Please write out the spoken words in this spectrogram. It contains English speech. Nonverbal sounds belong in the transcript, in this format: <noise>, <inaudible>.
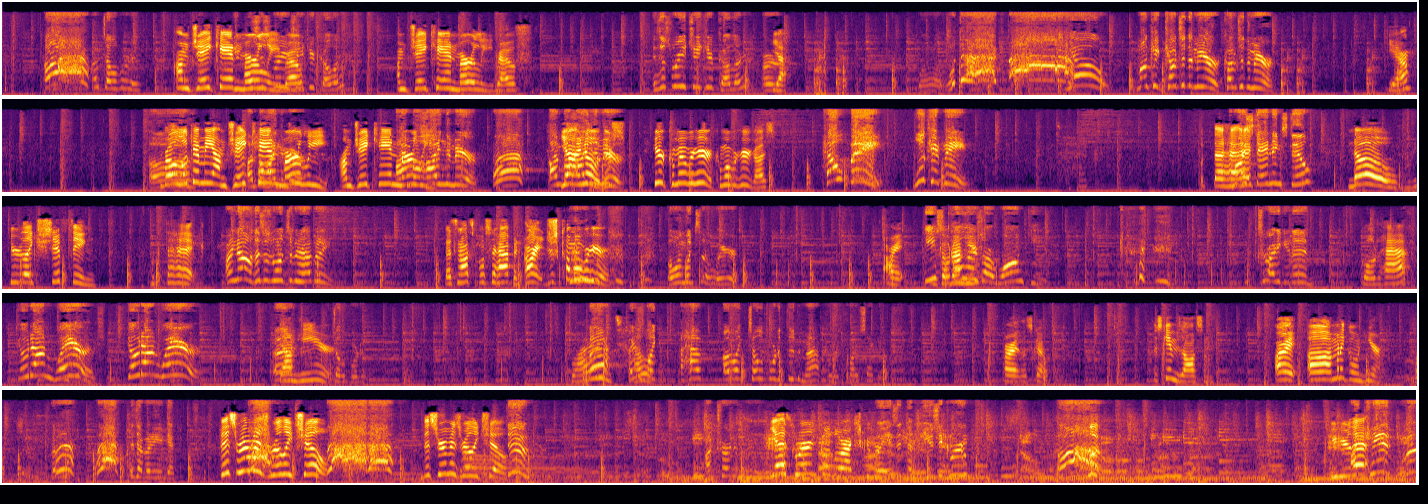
<laughs> ah, I'm teleporting. I'm J-Can Is this where Murley, you bro. change your color? I'm J-Can Murley, bro. Is this where you change your color? Or Yeah. Whoa, what the heck? Ah! Yo, Monkey, come to the mirror. Come to the mirror. Yeah. Uh, Bro, look at me. I'm J-Can behind. Murley. I'm J-Can I'm Murley. behind the mirror. Ah, I'm Yeah, I know. the. There's here. Come over here. Come over here, guys. Help me! Look at me. What the heck? Am I standing still? No, you're like shifting. What the heck? I know. This is what's been happening. That's not supposed to happen. All right, just come over here. <laughs> Owen looks so weird. All right, these Go down colors here. are wonky. <laughs> Try to get in. gold hat Go down where? Go down where? Ah, down here. Teleported. Why are Ah, you I just like I have I like teleported through the map for like five seconds. All right, let's go. This game is awesome. All right, uh, I'm gonna go in here. Ah, ah, it's happening again. This room is really chill. This room is really chill. Dude! I'm trying to move. Yes, we're in Code Lorax Cooper. Wait, is it the music room? Oh! Look! You hear I that? can't move!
